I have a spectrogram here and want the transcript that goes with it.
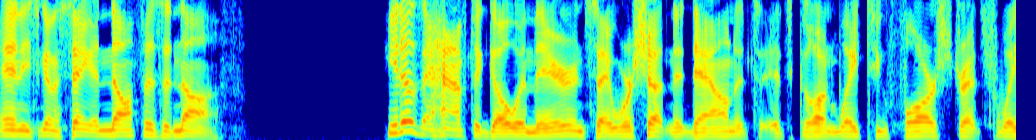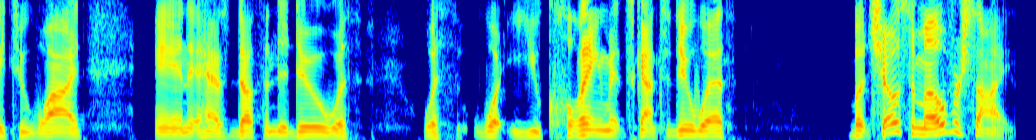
and he's going to say enough is enough. He doesn't have to go in there and say we're shutting it down. It's it's gone way too far, stretched way too wide, and it has nothing to do with with what you claim it's got to do with. But show some oversight.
